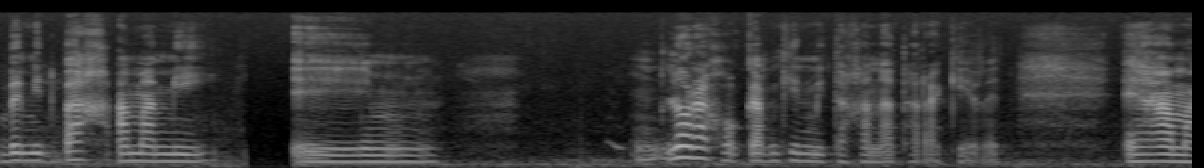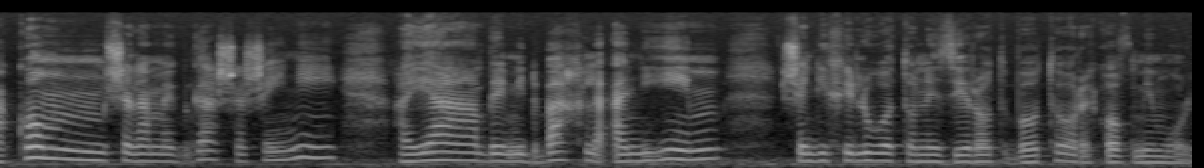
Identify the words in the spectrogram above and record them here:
במטבח עממי, אמ, לא רחוק גם כן מתחנת הרכבת. המקום של המפגש השני היה במטבח לעניים שניחלו אותו נזירות באותו רחוב ממול.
